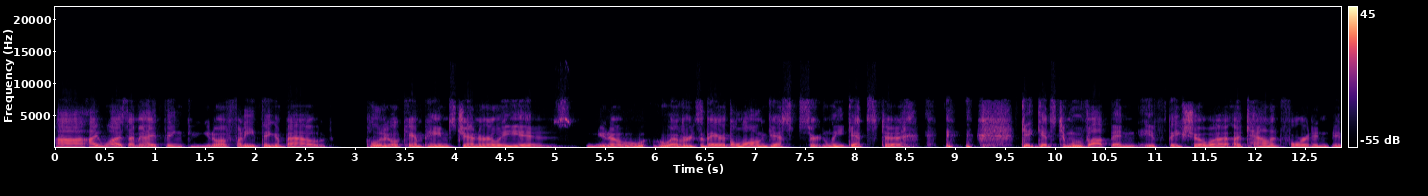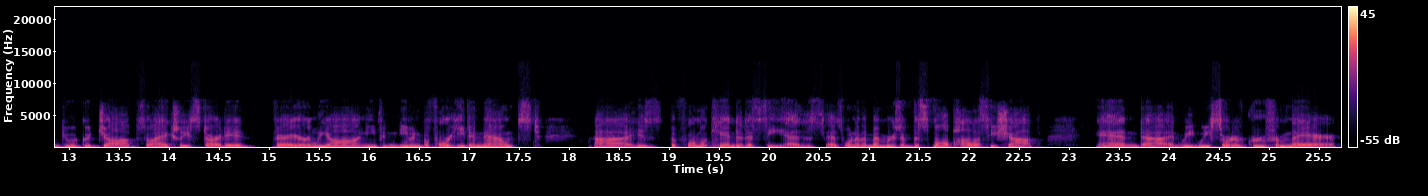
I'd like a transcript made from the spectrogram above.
Uh, I was. I mean, I think you know a funny thing about political campaigns generally is you know wh- whoever's there the longest certainly gets to get gets to move up, and if they show a, a talent for it and, and do a good job. So I actually started very early on, even even before he'd announced uh, his the formal candidacy as as one of the members of the small policy shop, and uh, and we we sort of grew from there.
